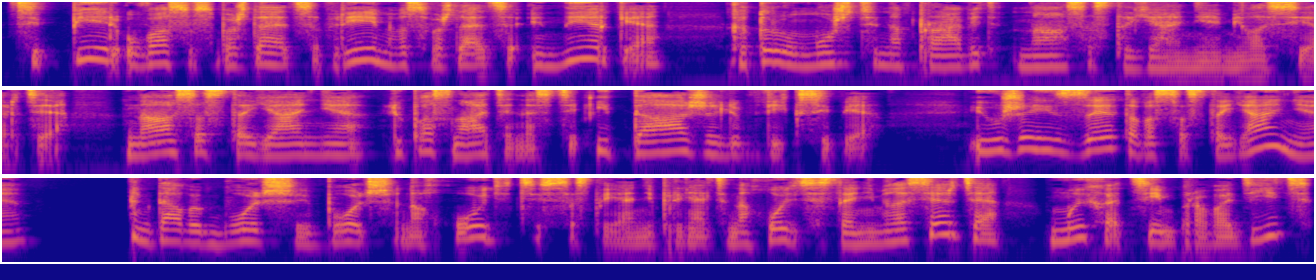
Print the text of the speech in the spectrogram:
теперь у вас освобождается время, освобождается энергия, которую можете направить на состояние милосердия, на состояние любознательности и даже любви к себе. И уже из этого состояния, когда вы больше и больше находитесь в состоянии принятия, находитесь в состоянии милосердия, мы хотим проводить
